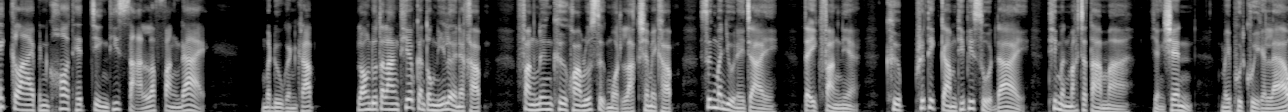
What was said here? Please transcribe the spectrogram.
ให้กลายเป็นข้อเท็จจริงที่ศาลรับฟังได้ มาดูกันครับ ลองดูตารางเทียบกันตรงนี้เลยนะครับ ฝั่งหนึ่งคือความรู้สึกหมดรักใช่ไหมครับ ซึ่งมันอยู่ในใจ แต่อีกฝั่งเนี่ยคือพฤติกรรมที่พิสูจน์ได้ที่มันมักจะตามมา อย่างเช่น ไม่พูดคุยกันแล้ว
